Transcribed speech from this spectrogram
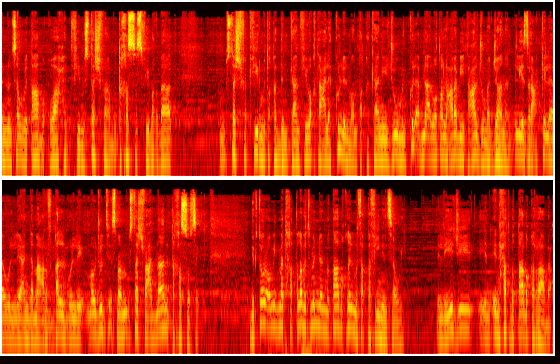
إنه نسوي طابق واحد في مستشفى متخصص في بغداد. مستشفى كثير متقدم كان في وقتها على كل المنطقة. كان يجوا من كل أبناء الوطن العربي يتعالجوا مجانا اللي يزرع كلى واللي عنده معرف قلب واللي موجود اسمه مستشفى عدنان التخصصي. دكتور أميد مدحت طلبت منه أنه طابق للمثقفين نسوي اللي يجي ينحط بالطابق الرابع.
